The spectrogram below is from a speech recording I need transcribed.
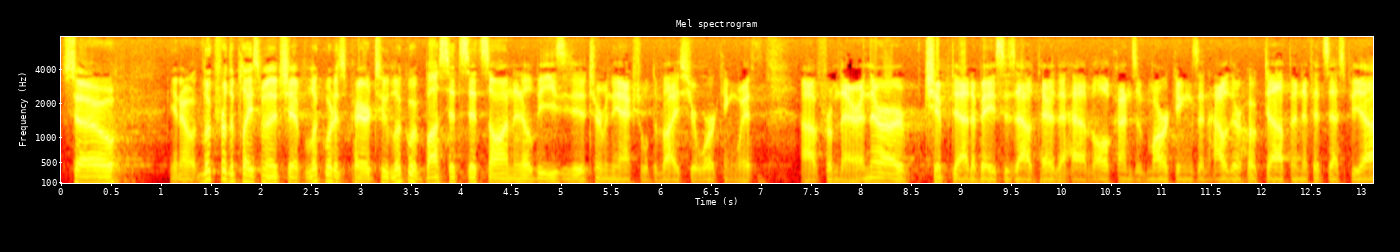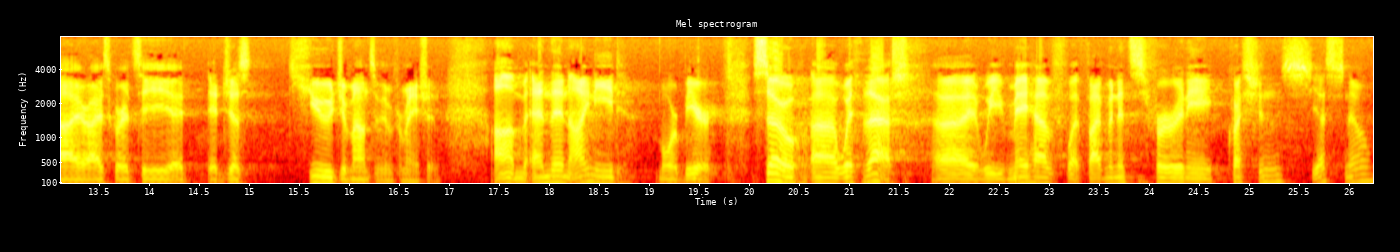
So, you know, look for the placement of the chip, look what it's paired to, look what bus it sits on, and it'll be easy to determine the actual device you're working with uh, from there. And there are chip databases out there that have all kinds of markings and how they're hooked up, and if it's SPI or I squared C, it, it just huge amounts of information. Um, and then I need more beer. So, uh, with that, uh, we may have, what, five minutes for any questions? Yes? No?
